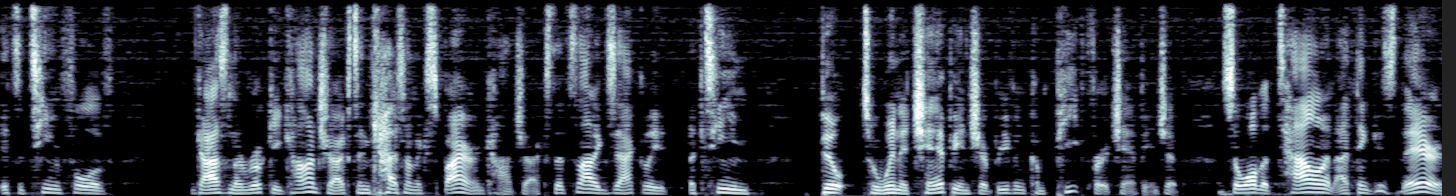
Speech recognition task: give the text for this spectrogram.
It's a team full of guys on the rookie contracts and guys on expiring contracts. That's not exactly a team built to win a championship or even compete for a championship. So while the talent I think is there,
